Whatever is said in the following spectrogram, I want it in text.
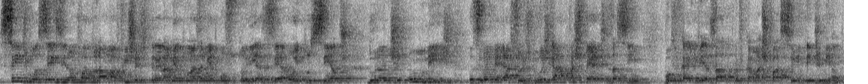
100 de vocês irão faturar uma ficha de treinamento mais a minha consultoria 0800 durante um mês. Você vai pegar suas duas garrafas PETs assim, vou ficar envezado para ficar mais fácil o seu entendimento.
